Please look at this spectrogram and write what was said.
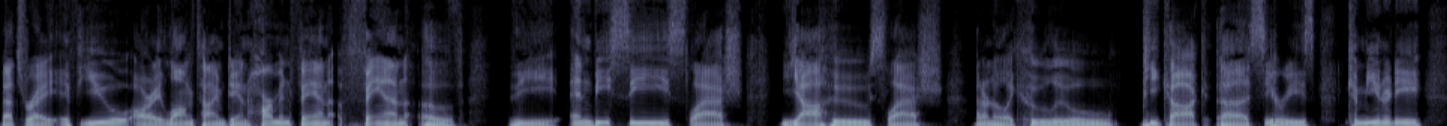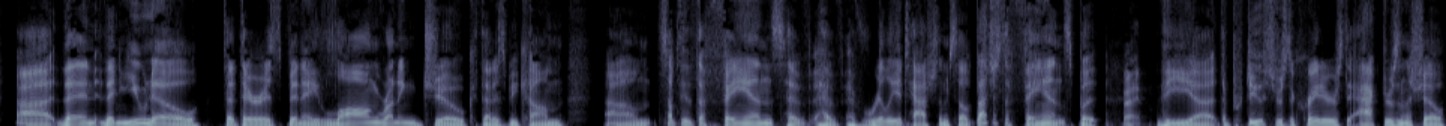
That's right. If you are a longtime Dan Harmon fan, a fan of the NBC slash Yahoo slash I don't know like Hulu Peacock uh, series Community, uh, then then you know that there has been a long running joke that has become um, something that the fans have have have really attached themselves. Not just the fans, but right. the uh, the producers, the creators, the actors in the show.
